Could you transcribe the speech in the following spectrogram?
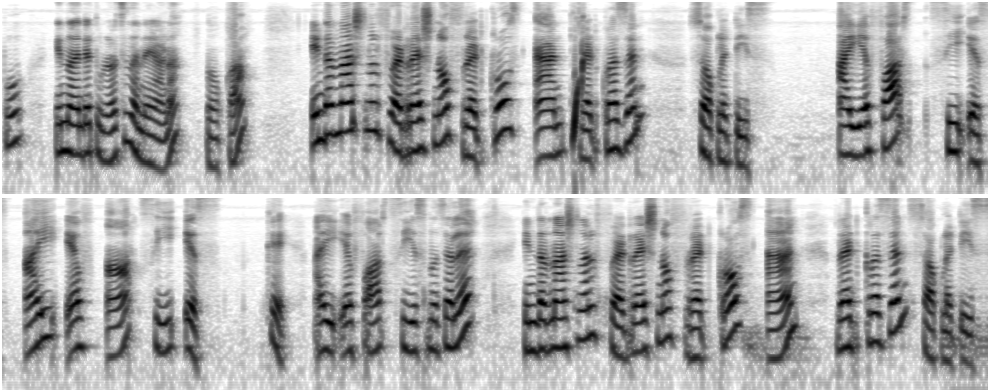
അപ്പോൾ ഇന്ന് അതിന്റെ തുടർച്ച തന്നെയാണ്. നോക്കാം. International federation of red cross and red crescent societies I F R C S I F R C S okay I F R C S എന്ന് വെച്ചാൽ international federation of red cross and red crescent societies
